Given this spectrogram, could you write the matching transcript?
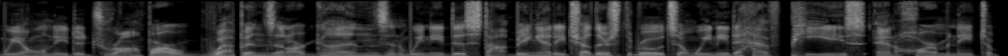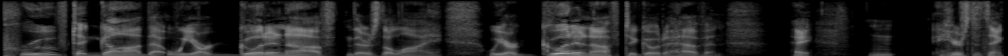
We all need to drop our weapons and our guns, and we need to stop being at each other's throats, and we need to have peace and harmony to prove to God that we are good enough. There's the lie. We are good enough to go to heaven. Hey, n- here's the thing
